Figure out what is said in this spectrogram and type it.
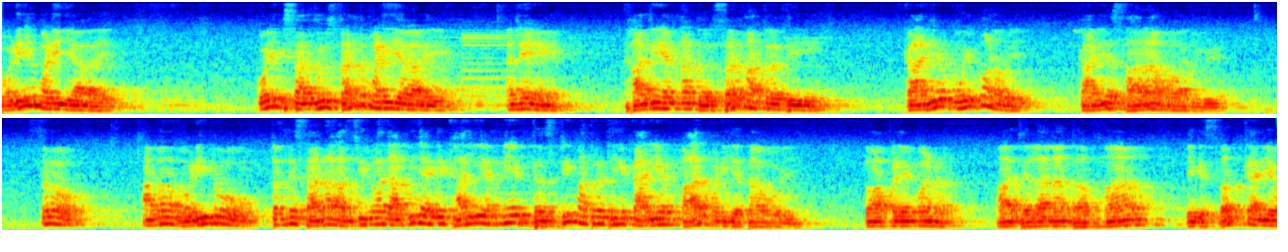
વડીલ મળી જાય, કોઈક સાધુ સંત મળી જાય અને ખાલી એમના દર્શન માત્રથી કાર્ય કોઈ પણ હોય, કાર્ય સારા હોવા જોઈએ. તો આવા વડીલો તમને સારા આશીર્વાદ આપી જાય કે ખાલી એમની એક દ્રષ્ટિ માત્રથી એ કાર્ય પાર પડી જતા હોય, તો આપણે પણ આ જલાના ધામમાં એક સત્કાર્ય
